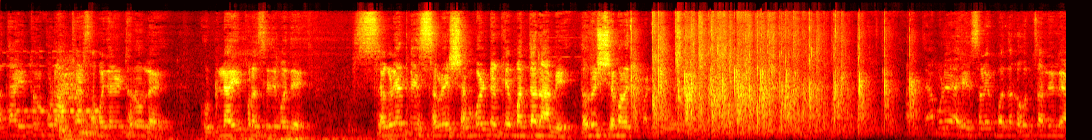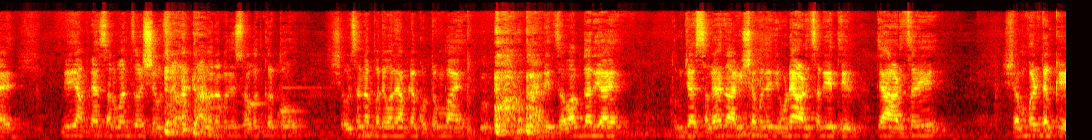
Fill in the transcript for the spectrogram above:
आता इथून पुढे आमच्या समाजाने ठरवलंय कुठल्याही परिस्थितीमध्ये सगळ्यातले सगळे शंभर टक्के मतदान आम्ही धनुष्यबाणाच्या पाठीमागे त्यामुळे हे सगळे बदल होत चाललेले आहेत. मी आपल्या सर्वांचं शिवसेना परिवारामध्ये स्वागत करतो. शिवसेना परिवार हे आपल्या कुटुंब आहे. आपली जबाबदारी आहे. तुमच्या सगळ्याच आयुष्यामध्ये जेवढ्या अडचणी येतील त्या अडचणी शंभर टक्के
